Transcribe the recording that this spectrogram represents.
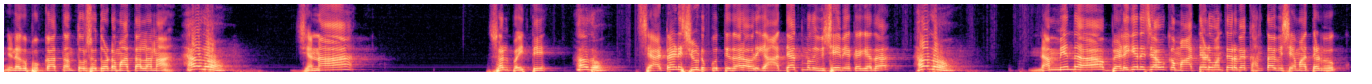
ನಿನಗೆ ಬುಕ್ಕಾತಂತ ತೋರಿಸೋ ದೊಡ್ಡ ಮಾತಲ್ಲ ನಾ. ಹೌದು. ಜನ ಸ್ವಲ್ಪ ಐತಿ. ಹೌದು. ಸ್ಯಾಟರ್ಡೆ ಶೂಟ್ ಕೂತಿದ್ದಾರೆ ಅವರಿಗೆ ಆಧ್ಯಾತ್ಮದ ವಿಷಯ ಬೇಕಾಗ್ಯದ. ಹೌದು. ನಮ್ಮಿಂದ ಬೆಳಗಿನ ಜಾವಕ್ಕೆ ಮಾತಾಡುವಂತ ಇರ್ಬೇಕು ಅಂಥ ವಿಷಯ ಮಾತಾಡ್ಬೇಕು.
